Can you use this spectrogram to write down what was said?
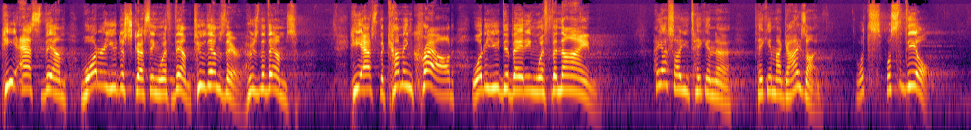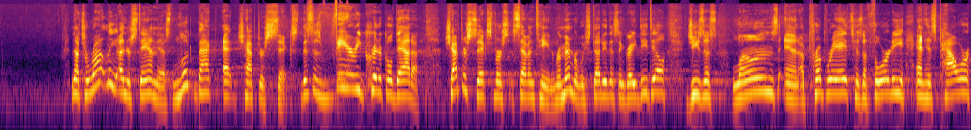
He asks them, What are you discussing with them? Two thems there. Who's the thems? He asks the coming crowd, What are you debating with the nine? Hey, I saw you taking, uh, taking my guys on. What's, what's the deal? Now, to rightly understand this, look back at chapter 6. This is very critical data. Chapter 6, verse 17. Remember, we studied this in great detail. Jesus loans and appropriates his authority and his power,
